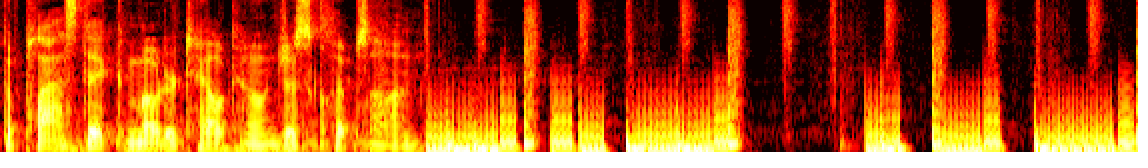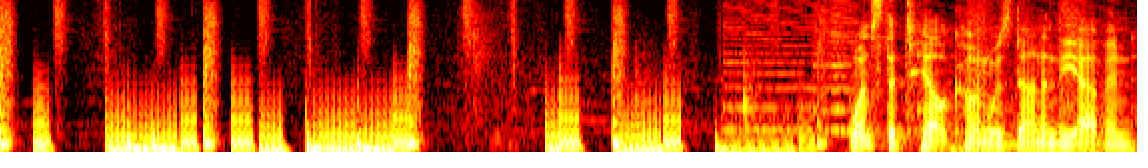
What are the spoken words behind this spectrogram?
The plastic motor tail cone just clips on. Once the tail cone was done in the oven,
